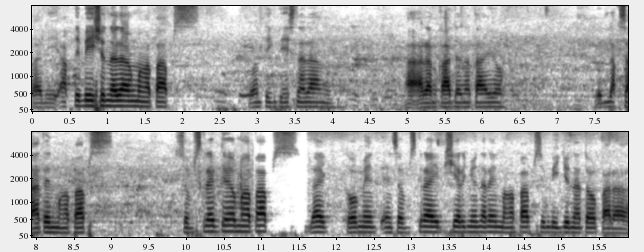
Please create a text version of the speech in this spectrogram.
Bali, activation na lang mga paps. Konting days na lang. Aarangkada na tayo. Good luck sa atin mga paps. Subscribe kayo mga paps. Like, comment, and subscribe. Share nyo na rin mga paps yung video na to para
